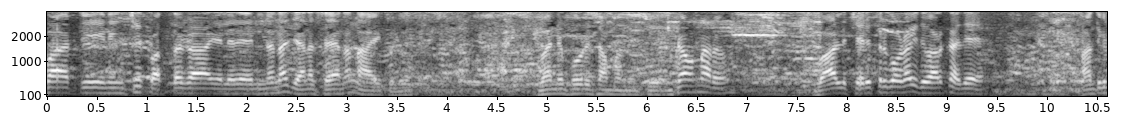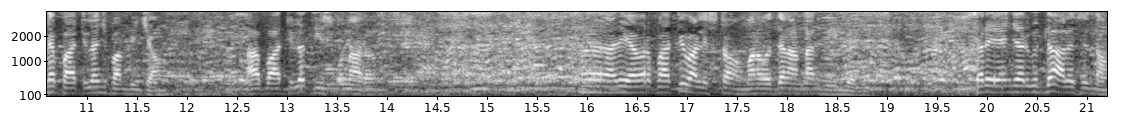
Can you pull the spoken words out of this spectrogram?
పార్టీ నుంచి కొత్తగా వెళ్ళిన జనసేన నాయకులు వన్నిపూడికి సంబంధించి ఇంకా ఉన్నారు. వాళ్ళ చరిత్ర కూడా ఇది వరకు అదే. అందుకనే పార్టీలోంచి పంపించాం. ఆ పార్టీలో తీసుకున్నారు. అది ఎవరి పార్టీ వాళ్ళ ఇష్టం. మనం వద్దని అనడానికి వీలు లేదు సరే ఏం జరుగుద్దో ఆలోచిద్దాం.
